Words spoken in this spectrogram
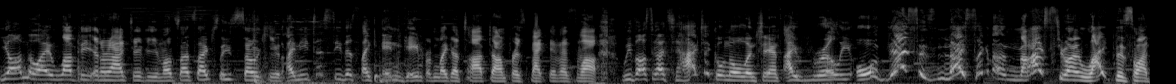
Y'all know I love the interactive emotes. That's actually so cute. I need to see this like in game from like a top-down perspective as well. We've also got tactical Nolan Chance. I really, oh, this is nice. Look at the mask too. Like this one.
